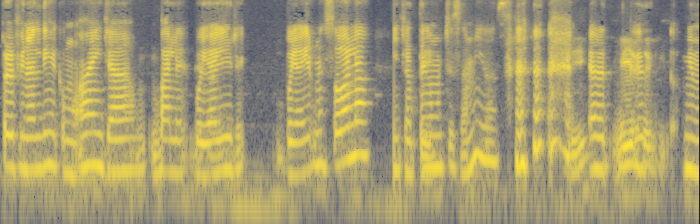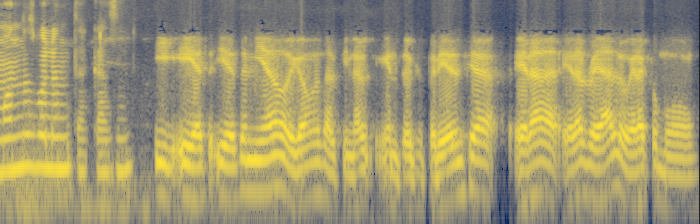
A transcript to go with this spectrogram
pero al final dije como, ay, ya, vale, voy a ir voy a irme sola y ya tengo muchos amigos. Mi mundo es voluntad casi. Y, y, ese, y ese miedo, digamos, al final, en tu experiencia, ¿era, ¿era real o era como,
